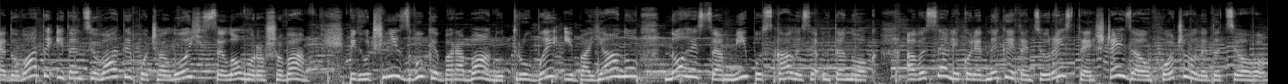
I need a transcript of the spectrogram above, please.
Колядувати і танцювати почало й село Горошова. Під гучні звуки барабану, труби і баяну ноги самі пускалися у танок. А веселі колядники-танцюристи ще й заохочували до цього.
